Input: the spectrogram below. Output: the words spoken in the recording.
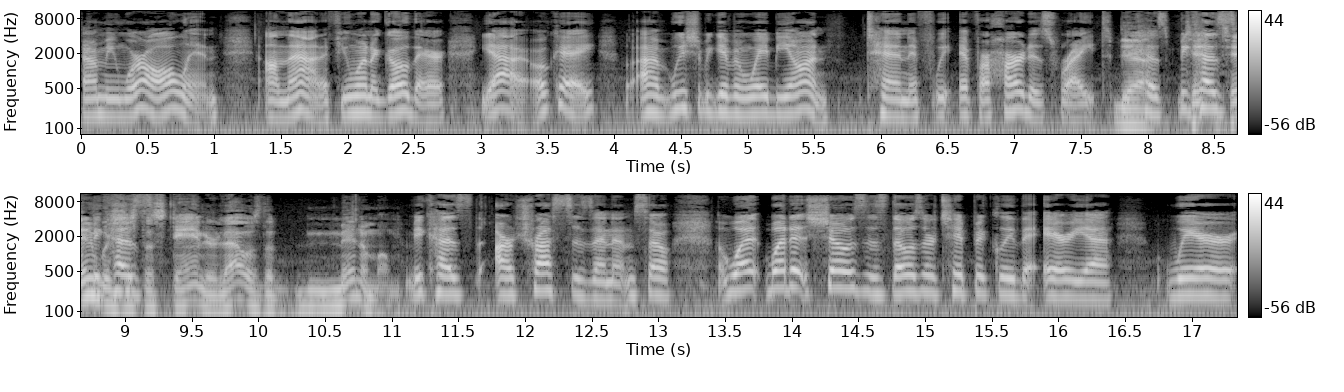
I mean, we're all in on that. If you want to go there, yeah, okay, uh, we should be giving way beyond. 10 if we if our heart is right because because ten, 10 because was just the standard. That was the minimum. because our trust is in him. So what what it shows is those are typically the area where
